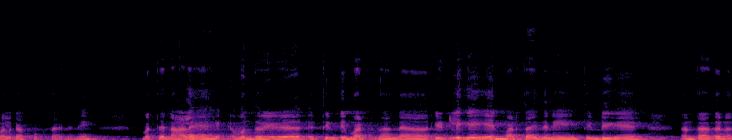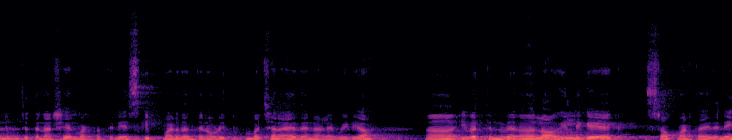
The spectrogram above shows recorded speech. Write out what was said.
ಮಲ್ಗಕ್ಕೆ ಹೋಗ್ತಾ ಇದ್ದೀನಿ. ಮತ್ತು ನಾಳೆ ಒಂದು ತಿಂಡಿ ಮಾಡಿ, ನಾನು ಇಡ್ಲಿಗೆ ಏನು ಮಾಡ್ತಾಯಿದ್ದೀನಿ ತಿಂಡಿಗೆ ಅಂತ ಅದನ್ನು ನಿಮ್ಮ ಜೊತೆ ನಾನು ಶೇರ್ ಮಾಡ್ಕೊತೀನಿ. ಸ್ಕಿಪ್ ಮಾಡಿದಂತೆ ನೋಡಿ, ತುಂಬ ಚೆನ್ನಾಗಿದೆ ನಾಳೆ ವೀಡಿಯೋ ಇವತ್ತಿನ ಲಾಗ್ ಇಲ್ಲಿಗೆ ಸ್ಟಾಪ್ ಮಾಡ್ತಾಯಿದ್ದೀನಿ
